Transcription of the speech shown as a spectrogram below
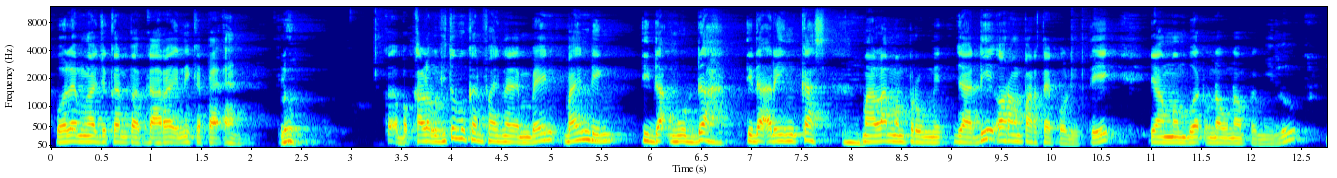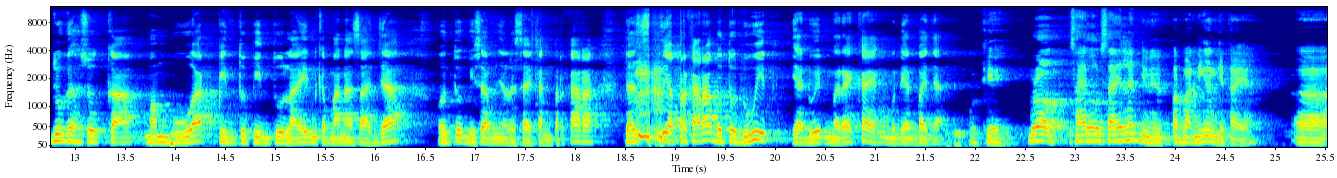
boleh mengajukan perkara ini ke PN. Loh, kalau begitu bukan final and binding, tidak mudah, tidak ringkas, hmm. malah memperumit. Jadi orang partai politik yang membuat undang-undang pemilu juga suka membuat pintu-pintu lain ke mana saja untuk bisa menyelesaikan perkara. Dan setiap perkara butuh duit, ya duit mereka yang kemudian banyak. Oke, okay. bro, saya saya lihat gini perbandingan kita ya. Uh,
